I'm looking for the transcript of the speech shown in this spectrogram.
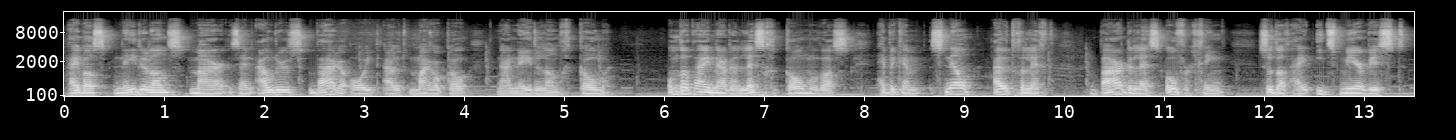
Hij was Nederlands, maar zijn ouders waren ooit uit Marokko naar Nederland gekomen. Omdat hij naar de les gekomen was, heb ik hem snel uitgelegd waar de les over ging, zodat hij iets meer wist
